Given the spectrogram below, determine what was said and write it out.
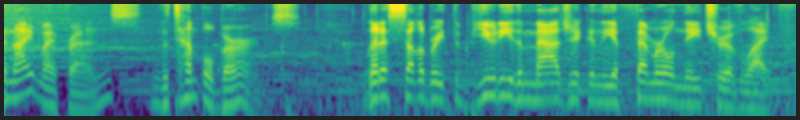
Tonight, my friends, the temple burns. Let us celebrate the beauty, the magic, and the ephemeral nature of life.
